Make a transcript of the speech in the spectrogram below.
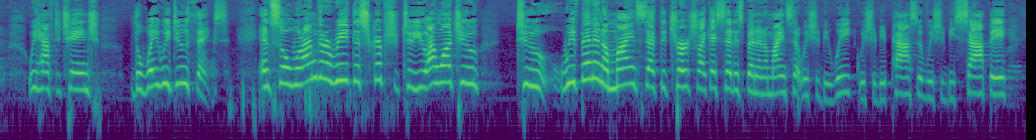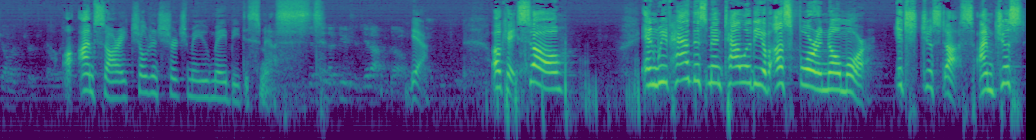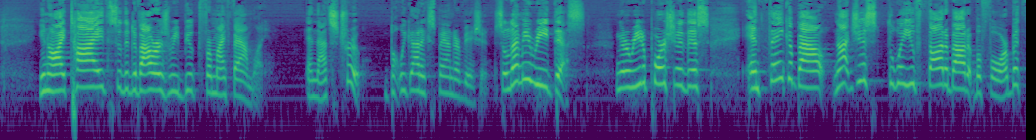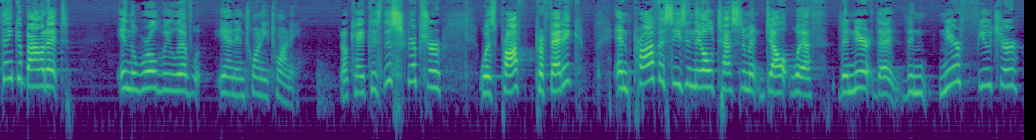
we have to change the way we do things. And so when I'm going to read this scripture to you, I want you to, we've been in a mindset, the church, like I said, has been in a mindset we should be weak, we should be passive, we should be sappy. Uh, I'm sorry, children's church, may you may be dismissed. Yeah. Okay, so, and we've had this mentality of us four and no more. It's just us. I'm just, you know, I tithe so the devourer is rebuked for my family. And that's true. But we got to expand our vision. So let me read this. I'm going to read a portion of this and think about not just the way you've thought about it before, but think about it in the world we live in in 2020. Okay? Because this scripture was prof- prophetic, and prophecies in the Old Testament dealt with the near, the, the near future,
